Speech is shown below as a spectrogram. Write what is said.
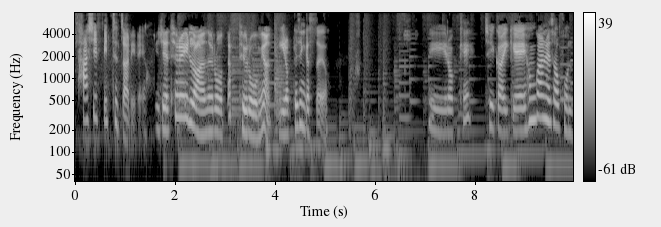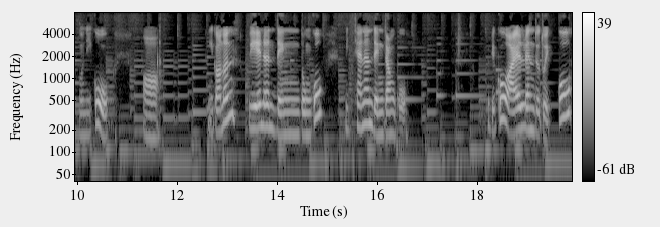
40피트짜리래요. 이제 트레일러 안으로 딱 들어오면 이렇게 생겼어요. 이렇게 제가 이게 현관에서 본 문이고 어 이거는 위에는 냉동고 밑에는 냉장고 그리고 아일랜드도 있고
